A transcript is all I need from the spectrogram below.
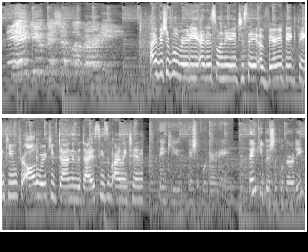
Thank you, Bishop Loverde. Hi, Bishop Loverde. I just wanted to say a very big thank you for all the work you've done in the Diocese of Arlington. Thank you, Bishop Loverde. Thank you, Bishop Loverde.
